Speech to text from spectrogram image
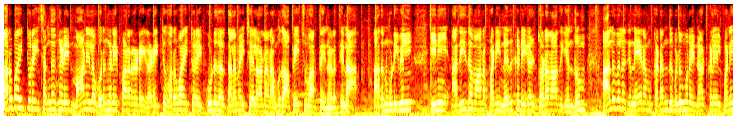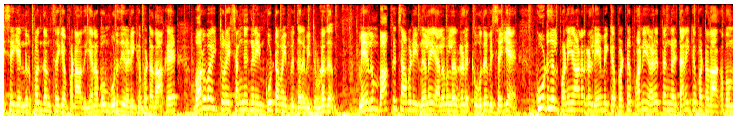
வருவாய்த்துறை சங்கங்களின் மாநில ஒருங்கிணைப்பாளர்களை அழைத்து வருவாய்த்துறை கூடுதல் தலைமைச் செயலாளர் அமுதா பேச்சுவார்த்தை நடத்தினார். அதன் முடிவில் இனி அதீதமான பணி நெருக்கடிகள் தொடராது என்றும் அலுவலக நேரம் கடந்து விடுமுறை நாட்களில் பணி செய்ய நிர்பந்தம் செய்யப்படாது எனவும் உறுதியளிக்கப்பட்டதாக வருவாய்த்துறை மாநிலங்களின் கூட்டமைப்பு தெரிவித்துள்ளது. மேலும் வாக்குச்சாவடி நிலை அலுவலர்களுக்கு உதவி செய்ய கூடுதல் பணியாளர்கள் நியமிக்கப்பட்டு பணி அழுத்தங்கள் தணிக்கப்பட்டதாகவும்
